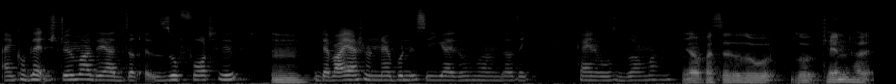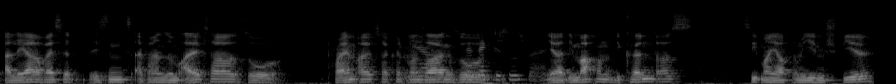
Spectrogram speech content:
einen kompletten Stürmer, der sofort hilft. Mhm. Und der war ja schon in der Bundesliga, also muss man da sich keine großen Sorgen machen. Ja, weißt du, so, so Ken halt Aller, weißt du, die sind einfach in so einem Alter, so Prime-Alter, könnte man ja, sagen. So, perfektes Fußball. Ja, die machen, die können das. Sieht man ja auch in jedem Spiel.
